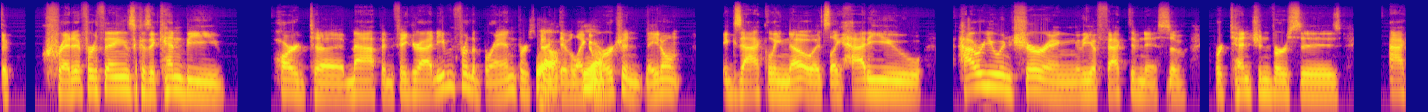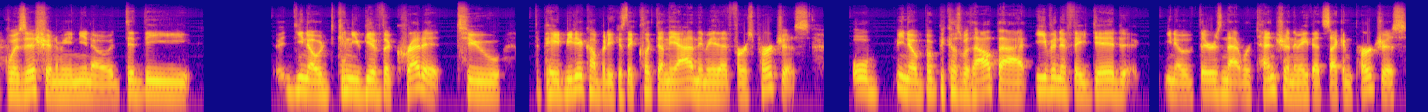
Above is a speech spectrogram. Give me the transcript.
the credit for things because it can be hard to map and figure out. And even from the brand perspective, yeah, like yeah. a merchant, they don't exactly know. It's like, how do you how are you ensuring the effectiveness of retention versus acquisition? I mean, you know, did the you know, can you give the credit to the paid media company because they clicked on the ad and they made that first purchase? Or, you know, but because without that, even if they did, you know, if there isn't that retention, they make that second purchase,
